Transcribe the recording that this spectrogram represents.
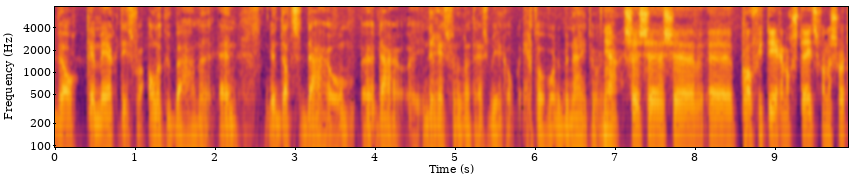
wel kenmerkend is voor alle Cubanen. En dat ze daarom uh, daar in de rest van Latijns-Amerika ook echt wel worden benijd. hoor. Ja, ze, ze, ze uh, profiteren nog steeds van een soort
